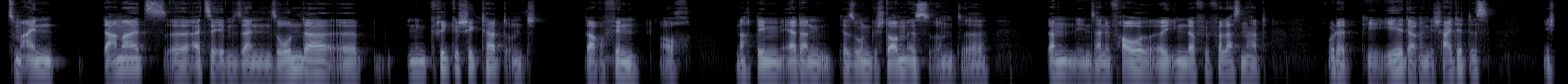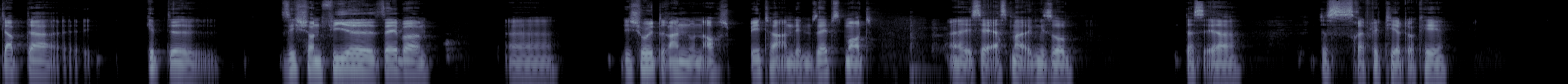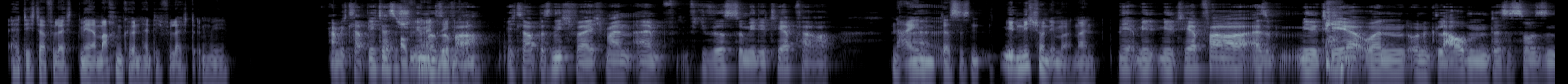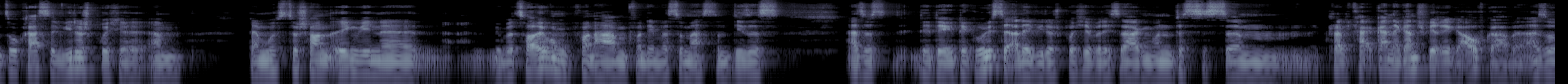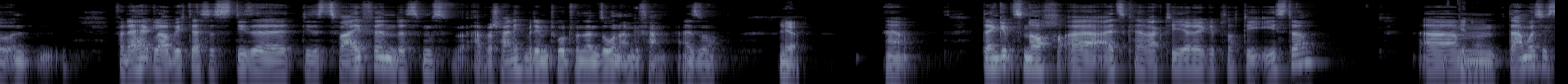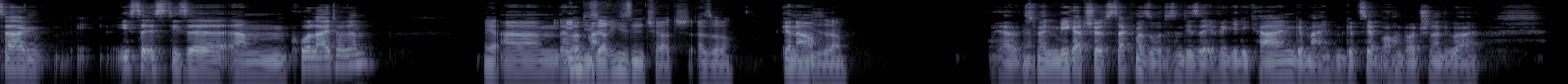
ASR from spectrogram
zum einen damals, äh, als er eben seinen Sohn da äh, in den Krieg geschickt hat und daraufhin auch nachdem er dann der Sohn gestorben ist und äh, dann ihn seine Frau äh, ihn dafür verlassen hat oder die Ehe darin gescheitert ist. Ich glaube, da gibt er sich schon viel selber äh, die Schuld dran und auch später an dem Selbstmord äh, ist er erstmal irgendwie so dass er das reflektiert, okay, hätte ich da vielleicht mehr machen können, hätte ich vielleicht irgendwie. Aber ich glaube nicht, dass es schon immer so war. Kann. Ich glaube das nicht, weil ich meine, äh, wie wirst du Militärpfarrer? Nein, äh, das ist eben nicht schon immer, nein. Nee, Militärpfarrer, also Militär und, und Glauben, das ist so, sind so krasse Widersprüche. Ähm, da musst du schon irgendwie eine Überzeugung von haben, von dem, was du machst. Und dieses, also der, der, der größte aller Widersprüche, würde ich sagen. Und das ist, ähm, glaube ich, eine ganz schwierige Aufgabe. Also und von daher glaube ich, dass es diese, dieses Zweifeln, das muss, hat wahrscheinlich mit dem Tod von seinem Sohn angefangen. Also. Ja. Ja. Dann gibt's noch, äh, als Charaktere gibt's noch die Esther. Ähm, genau. Da muss ich sagen, Esther ist diese ähm, Chorleiterin. Ja. Ähm, in dieser Riesenchurch, also. Genau. Dieser, ja, ich ja. meine, Megachurch, sagt mal so, das sind diese evangelikalen Gemeinden, gibt's ja auch in Deutschland überall.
